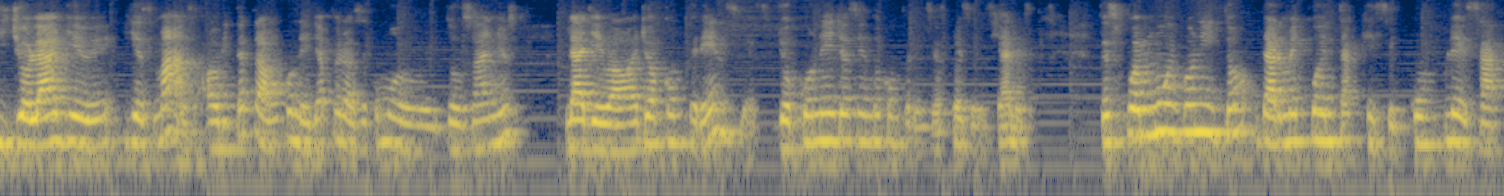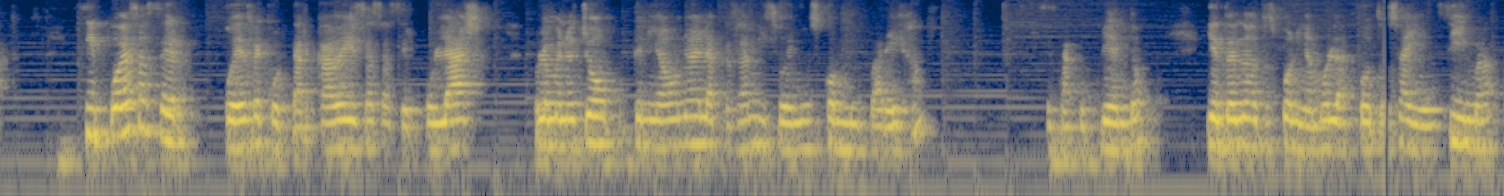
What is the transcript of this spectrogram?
y yo la llevé, y es más, ahorita trabajo con ella, pero hace como dos años la llevaba yo a conferencias, yo con ella haciendo conferencias presenciales. Entonces fue muy bonito darme cuenta que se cumple exacto. Si puedes hacer, puedes recortar cabezas, hacer collage. Por lo menos yo tenía una de la casa de mis sueños con mi pareja, se está cumpliendo, y entonces nosotros poníamos las fotos ahí encima.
